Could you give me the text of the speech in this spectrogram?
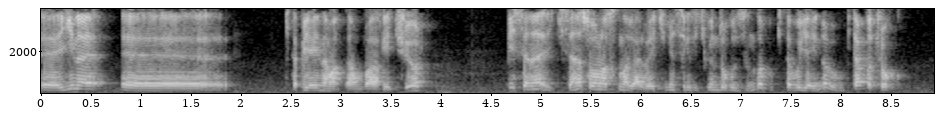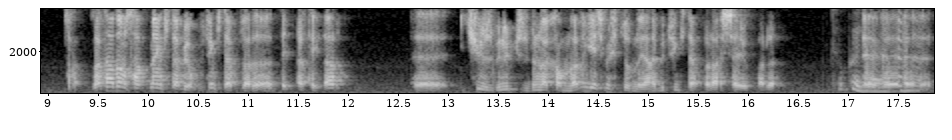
E, yine e, kitabı yayınlamaktan vazgeçiyor. Bir sene, iki sene sonrasında galiba 2008-2009 yılında bu kitabı yayınlıyor. Bu kitap da çok zaten adam satmayan kitabı yok. Bütün kitapları tekrar tekrar e, 200 bin, 300 bin rakamlarını geçmiş durumda. Yani bütün kitapları aşağı yukarı. Çok acayip. Ee,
